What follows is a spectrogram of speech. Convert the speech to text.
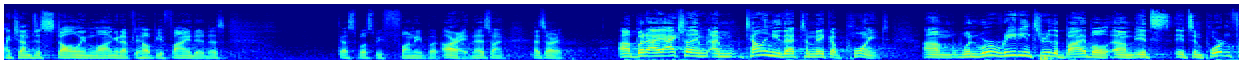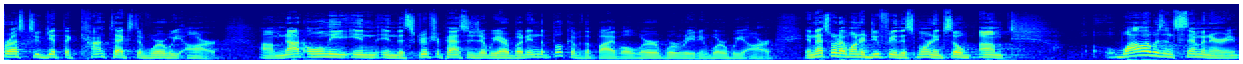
Actually, I'm just stalling long enough to help you find it. As that's supposed to be funny, but all right, that's fine. That's all right. Uh, but I actually, I'm, I'm, telling you that to make a point. Um, when we're reading through the Bible, um, it's, it's important for us to get the context of where we are. Um, not only in, in the scripture passage that we are, but in the book of the Bible where we're reading, where we are. And that's what I want to do for you this morning. So, um, while I was in seminary,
